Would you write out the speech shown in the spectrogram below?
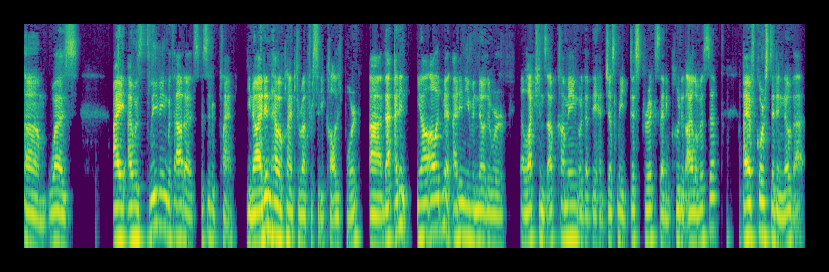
um, was I I was leaving without a specific plan. You know, I didn't have a plan to run for city college board. Uh, that I didn't. You know, I'll admit I didn't even know there were elections upcoming or that they had just made districts that included Isla Vista. I, of course, didn't know that.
